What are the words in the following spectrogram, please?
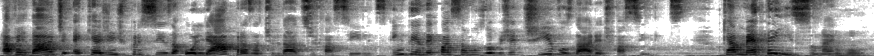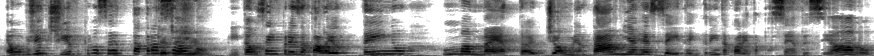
a verdade é que a gente precisa olhar para as atividades de facilities, entender quais são os objetivos da área de facilities. Porque a meta é isso, né? Uhum. É o objetivo que você está traçando. Então, se a empresa fala, eu tenho uma meta de aumentar a minha receita em 30%, 40% esse ano,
